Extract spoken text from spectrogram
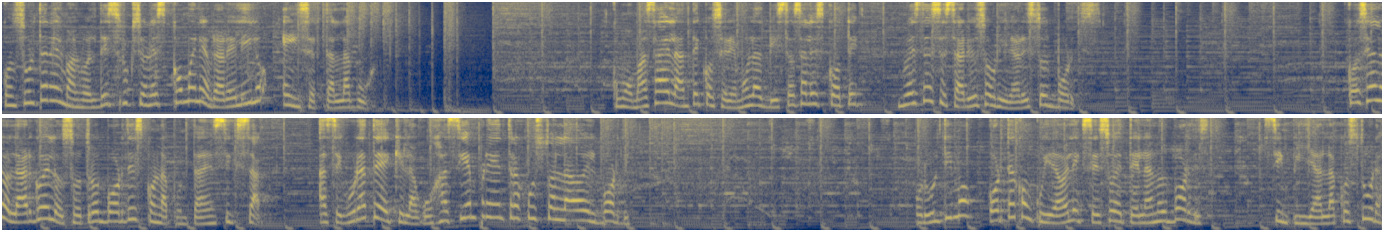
Consulta en el manual de instrucciones cómo enhebrar el hilo e insertar la aguja. Como más adelante coseremos las vistas al escote, no es necesario sobrehilar estos bordes. Cose a lo largo de los otros bordes con la puntada en zigzag. Asegúrate de que la aguja siempre entra justo al lado del borde por último, corta con cuidado el exceso de tela en los bordes, sin pillar la costura.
